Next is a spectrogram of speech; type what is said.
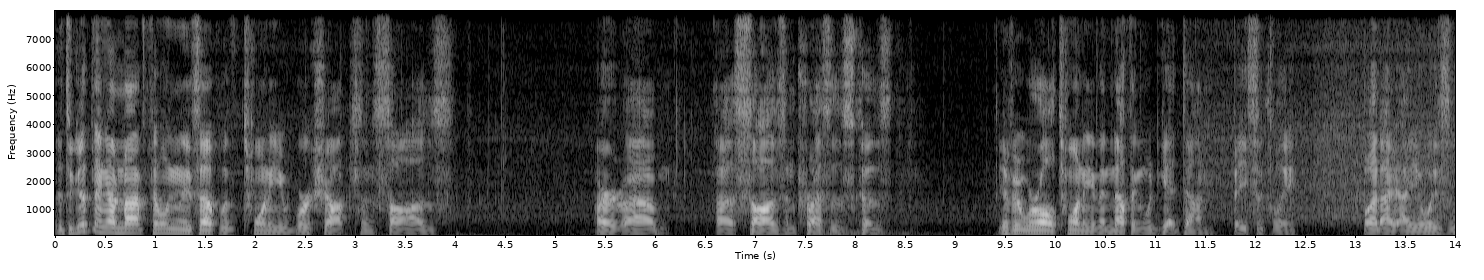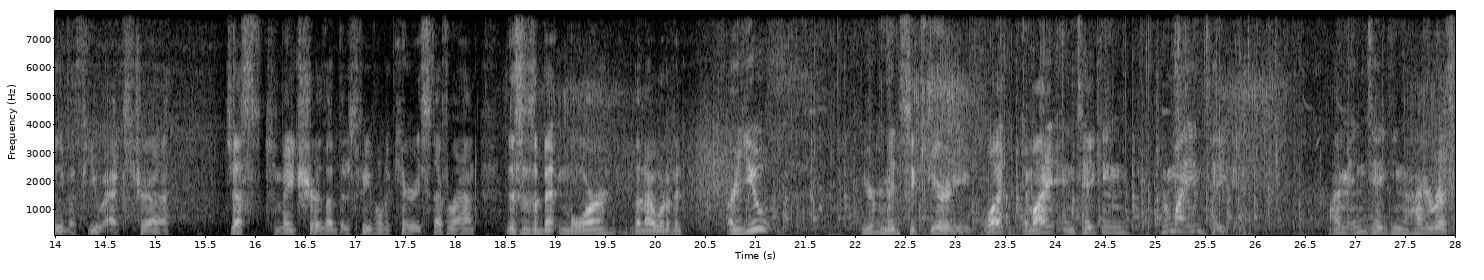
It's a good thing I'm not filling these up with 20 workshops and saws. Or, um, uh, saws and presses, because if it were all 20, then nothing would get done, basically. But I, I always leave a few extra just to make sure that there's people to carry stuff around. This is a bit more than I would have been. Are you... You're mid-security. What? Am I intaking... Who am I intaking? I'm intaking high risk.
